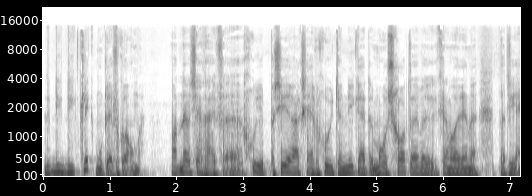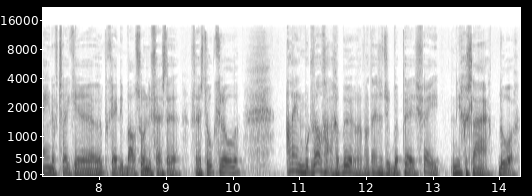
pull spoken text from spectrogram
die, die, die klik moet even komen. Want net wat zegt, hij heeft eh goede passeeractie, hij heeft een goede techniek, hij heeft een mooi schot. Hè. Ik kan me wel herinneren dat hij één of twee keer, uh, huppakee, die bal zo in de verste, verste hoek krulde. Alleen, het moet wel gaan gebeuren. Want hij is natuurlijk bij PSV niet geslaagd door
